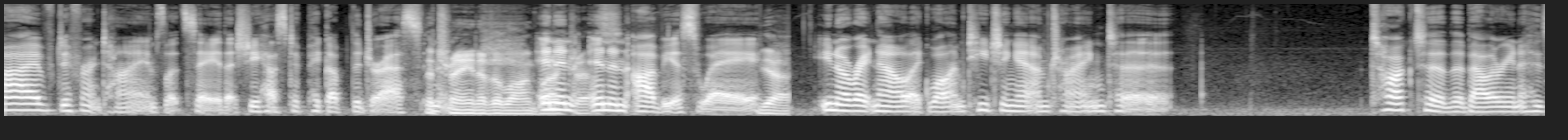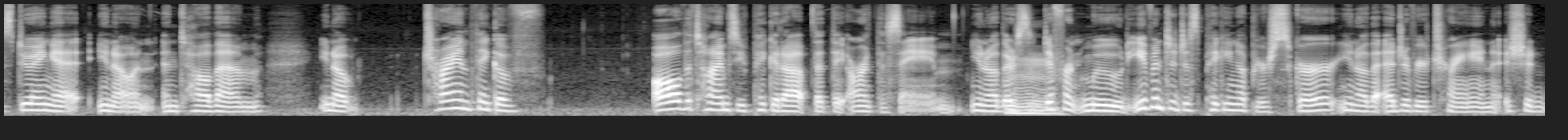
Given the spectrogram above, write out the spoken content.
five different times, let's say, that she has to pick up the dress The in, an- train of the long black in an dress. in an obvious way. yeah. You know, right now, like while I'm teaching it, I'm trying to talk to the ballerina who's doing it, you know, and, and tell them, you know, try and think of all the times you pick it up that they aren't the same. You know, there's Mhm. a different mood. Even to just picking up your skirt, you know, the edge of your train, it should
